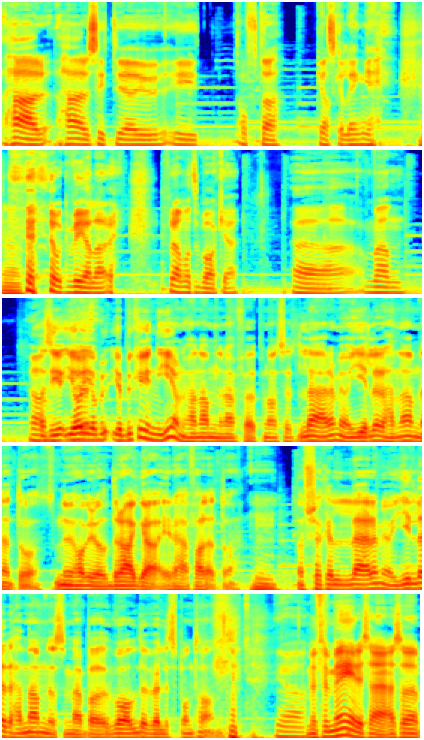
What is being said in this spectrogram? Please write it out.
här, här sitter jag ju i ofta ganska länge Ja. och velar fram och tillbaka. Eh, men... Ja, Alltså jag, jag, jag, jag brukar ju ge de här namnen för att på något sätt lära mig att gilla det här namnet då. Så nu har vi då Draga i det här fallet då. Mm. Och försöka lära mig att gilla det här namnet som jag bara valde väldigt spontant. ja. Men för mig är det så här, alltså...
